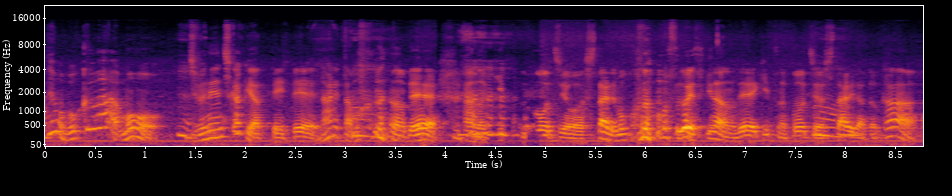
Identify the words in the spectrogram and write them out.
あでも僕はもううん。10年近くやっていて慣れたものなので、あのキッズのコーチをしたり僕子供もすごい好きなのでキッズのコーチをしたりだとか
